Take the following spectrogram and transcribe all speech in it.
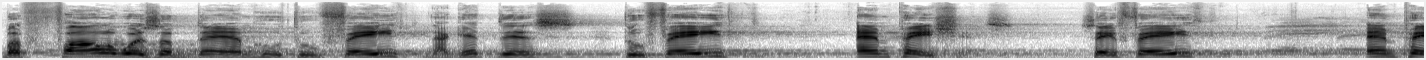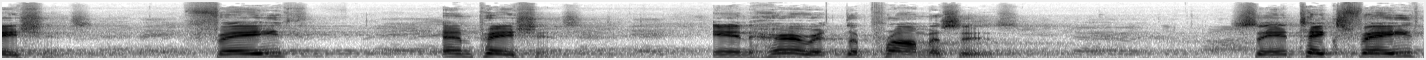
but followers of them who through faith, now get this, through faith and patience. Say faith, and patience. Faith, and patience. Inherit the promises. Say it takes faith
